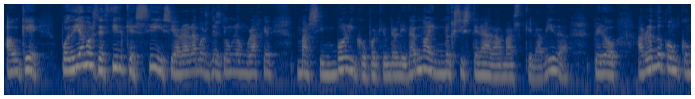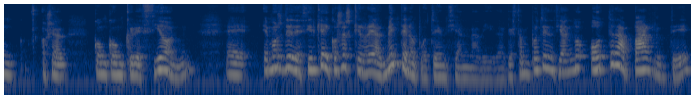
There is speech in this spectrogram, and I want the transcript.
Aunque podríamos decir que sí, si habláramos desde un lenguaje más simbólico, porque en realidad no, hay, no existe nada más que la vida, pero hablando con, o sea, con concreción, eh, hemos de decir que hay cosas que realmente no potencian la vida, que están potenciando otra parte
